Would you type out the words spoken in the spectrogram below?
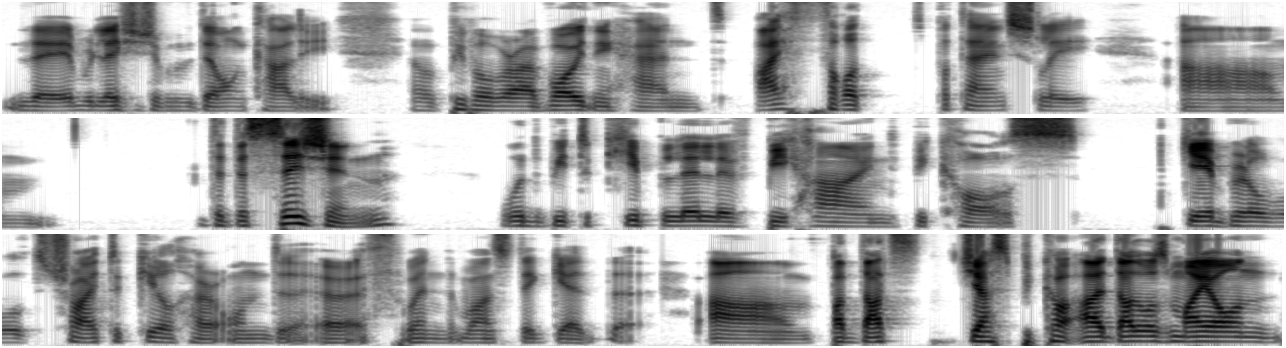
the relationship with the Oankali, uh, people were avoiding her, and I thought potentially um the decision would be to keep Lilith behind because Gabriel will try to kill her on the Earth when once they get there. Um, but that's just because uh, that was my own.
